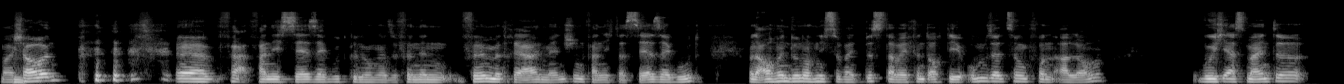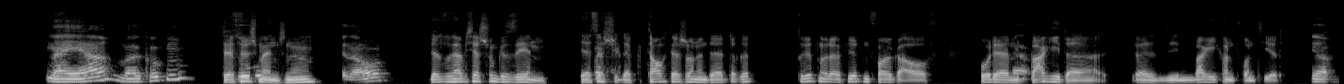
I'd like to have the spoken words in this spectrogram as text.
mal Hm. schauen, äh, fa- fand ich sehr, sehr gut gelungen. Also für einen Film mit realen Menschen fand ich das sehr, sehr gut. Und auch wenn du noch nicht so weit bist, aber ich finde auch die Umsetzung von Along, wo ich erst meinte, naja, mal gucken. Der So, Fischmensch, ne? genau. Das habe ich ja schon gesehen. Der ist ja Okay. schon, der taucht ja schon in der dritt, dritten oder vierten Folge auf, wo der mit Ja, Buggy da, äh, die Buggy konfrontiert. ja.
